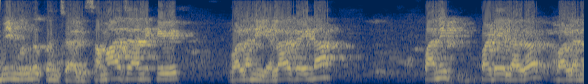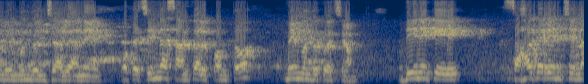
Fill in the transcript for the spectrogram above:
మీ ముందుకు ఉంచాలి. సమాజానికి వాళ్ళని ఎలాగైనా పని పడేలాగా వాళ్ళని మీ ముందుంచాలి అనే ఒక చిన్న సంకల్పంతో మీ ముందుకు వచ్చాం దీనికి సహకరించిన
